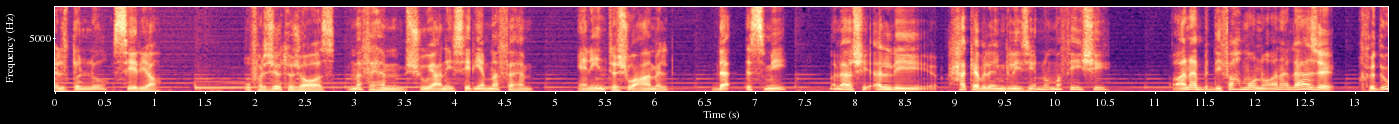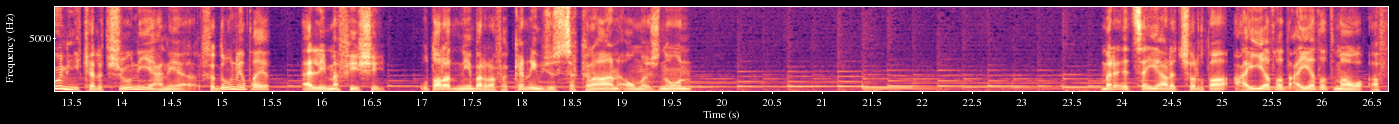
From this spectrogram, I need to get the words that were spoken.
قلت له Syria. وفرجيته جواز. ما فهم شو يعني Syria ما فهم. يعني أنت شو عامل؟ دق اسمي ما لا شيء. قال لي حكى بالإنجليزي إنه ما في شيء. أنا بدي فهمه إنه أنا لاجئ. خذوني كلبشوني يعني خذوني طيب. قال لي ما في شيء. وطردني برا فكرني بجوز سكران أو مجنون. مرقت سيارة شرطة عيطت عيطت ما وقف.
